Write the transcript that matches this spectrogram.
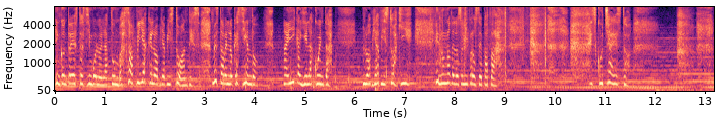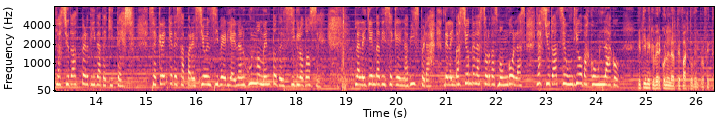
Encontré este símbolo en la tumba. Sabía que lo había visto antes. Me estaba enloqueciendo. Ahí caí en la cuenta. Lo había visto aquí, en uno de los libros de papá. Escucha esto. La ciudad perdida de Kitesh se cree que desapareció en Siberia en algún momento del siglo XII. La leyenda dice que en la víspera de la invasión de las hordas mongolas, la ciudad se hundió bajo un lago. ¿Qué tiene que ver con el artefacto del profeta?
